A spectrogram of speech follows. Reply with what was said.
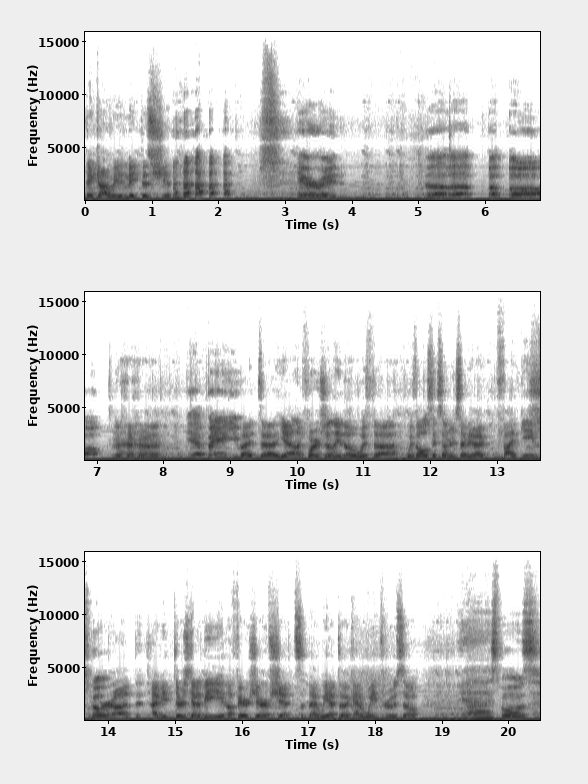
thank God we didn't make this shit. yeah, right. Uh, uh, uh, oh. Yeah, bang you. but uh, yeah, unfortunately though, with uh, with all 675 games, Oh. we're, uh, I mean, there's gonna be a fair share of shit that we have to kind of wade through. So, yeah, I suppose.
